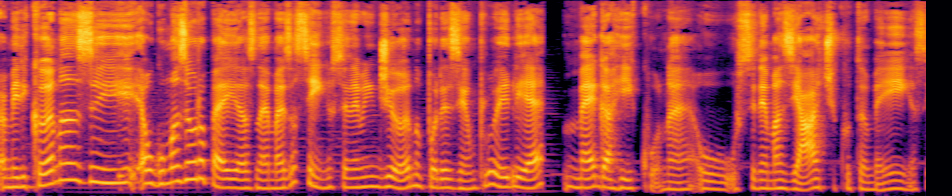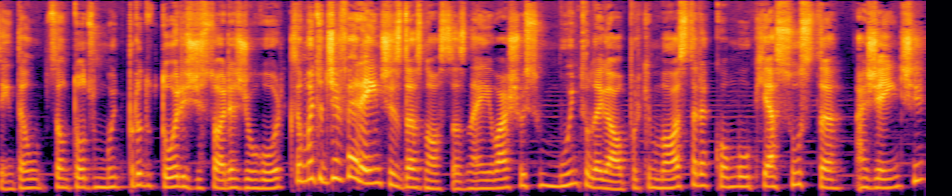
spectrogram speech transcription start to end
americanas e algumas europeias, né? Mas assim, o cinema indiano, por exemplo, ele é mega rico, né? O, o, cinema asiático também, assim. Então, são todos muito produtores de histórias de horror que são muito diferentes das nossas, né? E eu acho isso muito legal, porque mostra como o que assusta a gente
